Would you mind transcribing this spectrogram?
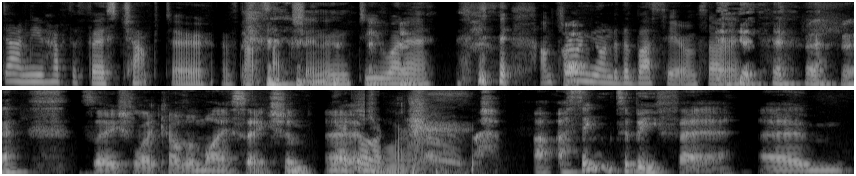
Dan, you have the first chapter of that section, and do you want to? I'm throwing you under the bus here. I'm sorry. so, shall I cover my section? Yeah, um, I think, to be fair, um,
